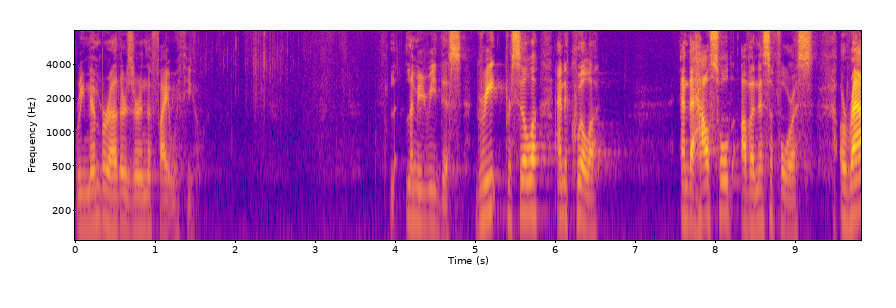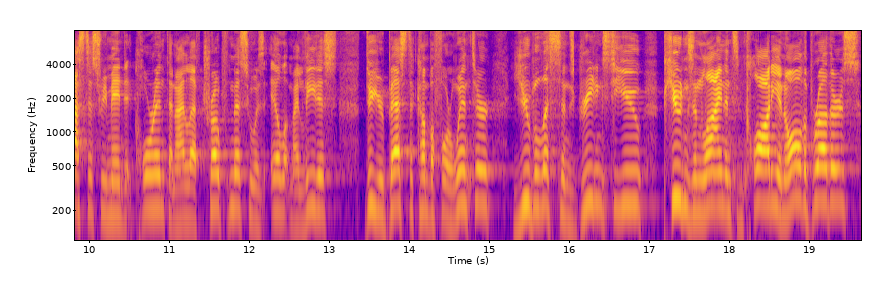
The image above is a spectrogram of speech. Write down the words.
Remember others are in the fight with you. L- let me read this. Greet Priscilla and Aquila and the household of Onesiphorus. Erastus remained at Corinth, and I left Trophimus, who was ill at Miletus. Do your best to come before winter. Eubulus sends greetings to you. Pudens and Linus and Claudia and all the brothers.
